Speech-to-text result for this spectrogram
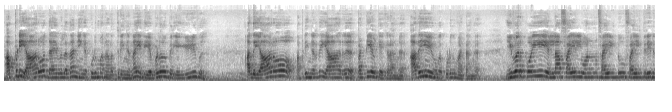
அப்படி யாரோ தயவுல தான் நீங்க குடும்பம் நடத்துறீங்கன்னா இது எவ்வளவு பெரிய இழிவு. அந்த யாரோ அப்படிங்கிறது யாரு? பட்டியல் கேட்குறாங்க. அதையும் இவங்க கொடுக்க மாட்டாங்க. இவர் போய் எல்லா file one file two file த்ரீன்னு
